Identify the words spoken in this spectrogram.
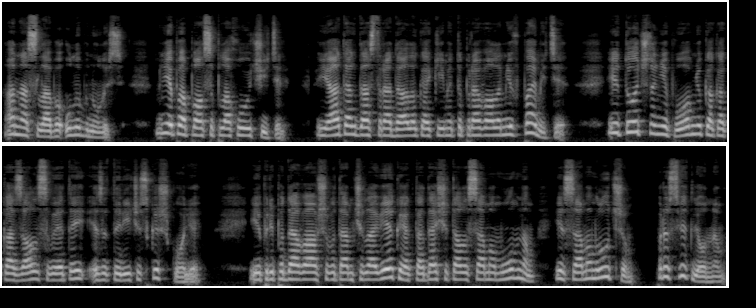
Она слабо улыбнулась. Мне попался плохой учитель. Я тогда страдала какими-то провалами в памяти и точно не помню, как оказалась в этой эзотерической школе. И преподававшего там человека я тогда считала самым умным и самым лучшим, просветленным.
